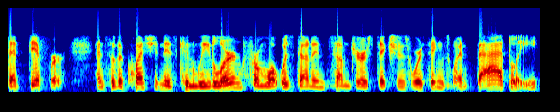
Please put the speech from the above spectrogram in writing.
that differ. And so the question is, can we learn from what was done in some jurisdictions where things went badly,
